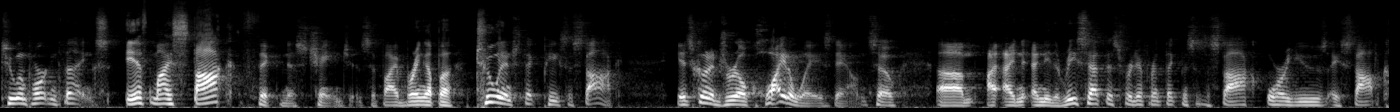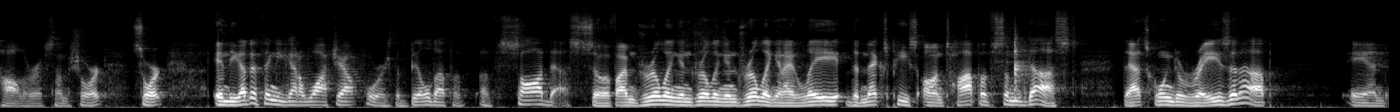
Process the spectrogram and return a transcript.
two important things. If my stock thickness changes, if I bring up a two inch thick piece of stock, it's going to drill quite a ways down. So um, I, I, need to reset this for different thicknesses of stock or use a stop collar of some sort. sort. And the other thing you got to watch out for is the buildup of, of sawdust. So if I'm drilling and drilling and drilling and I lay the next piece on top of some dust, that's going to raise it up and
